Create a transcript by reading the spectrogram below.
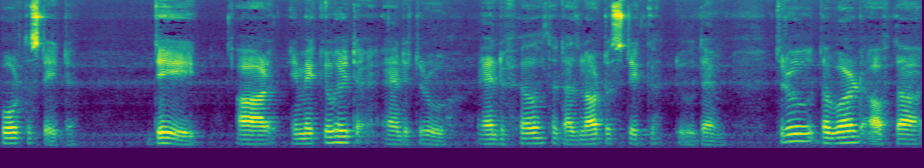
fourth state. They are immaculate and true, and filth does not stick to them. Through the word of the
